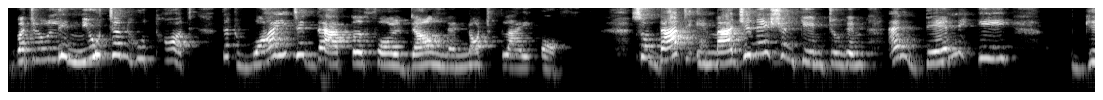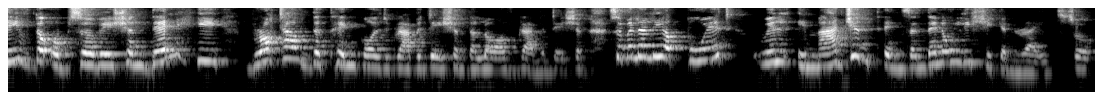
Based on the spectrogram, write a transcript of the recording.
But only Newton who thought that why did the apple fall down and not fly off? So that imagination came to him, and then he gave the observation. Then he brought out the thing called gravitation, the law of gravitation. Similarly, a poet will imagine things and then only she can write. So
